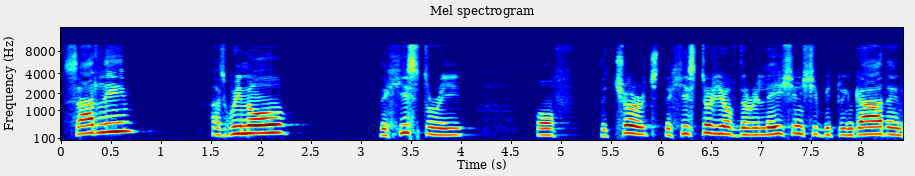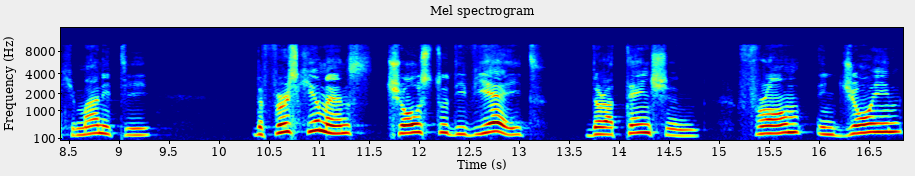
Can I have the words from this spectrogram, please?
Sadly, as we know the history of the church, the history of the relationship between God and humanity, the first humans chose to deviate their attention from enjoying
